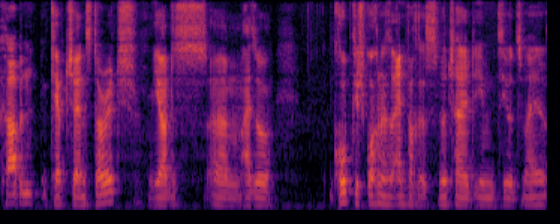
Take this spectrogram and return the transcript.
Carbon? Capture and Storage. Ja, das, ähm, also grob gesprochen ist es einfach, es wird halt eben CO2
